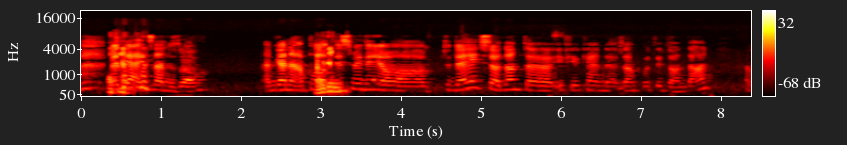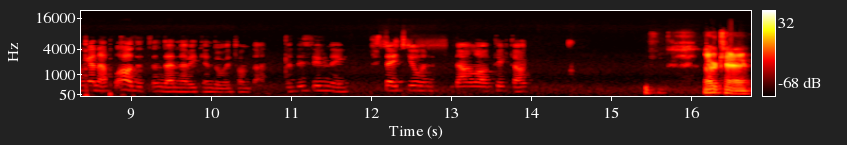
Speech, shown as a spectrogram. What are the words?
but yeah, it's done as well. I'm gonna upload Okay. this video today, so don't, uh, if you can, uh, don't put it on done. I'm gonna upload it and then we can do it on done. But this evening, stay tuned, download TikTok. Okay.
